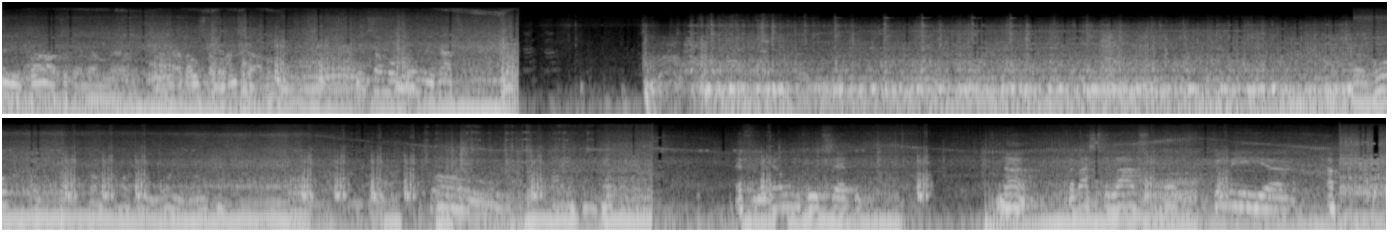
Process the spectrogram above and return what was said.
in het water en dan uh, gaat alles wat langzamer. Niks gaat. Eh. Allemaal rondjes. Oh, 35 Even de helm goed zetten. Nou, dat was de laatste gummy. Uh,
